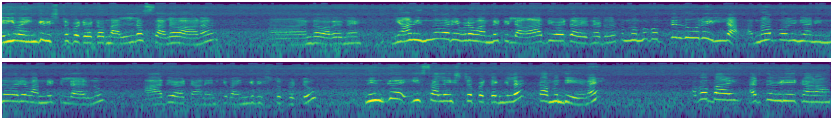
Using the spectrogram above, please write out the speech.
എനിക്ക് ഭയങ്കര ഇഷ്ടപ്പെട്ടു കേട്ടോ. നല്ല സ്ഥലമാണ്. എന്താ പറയുന്നത് ഞാൻ ഇന്ന് വരെ ഇവിടെ വന്നിട്ടില്ല. ആദ്യമായിട്ടാണ് വരുന്നത്. നമുക്ക് ഒത്തിരി ദൂരം ഇല്ല. എന്നാൽ പോലും ഞാൻ ഇന്ന് വരെ വന്നിട്ടില്ലായിരുന്നു. ആദ്യമായിട്ടാണ് എനിക്ക് ഭയങ്കര ഇഷ്ടപ്പെട്ടു. നിങ്ങൾക്ക് ഈ സ്ഥലം ഇഷ്ടപ്പെട്ടെങ്കിൽ കമന്റ് ചെയ്യണേ. അപ്പോൾ ബൈ അടുത്ത വീഡിയോയിൽ കാണാം.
